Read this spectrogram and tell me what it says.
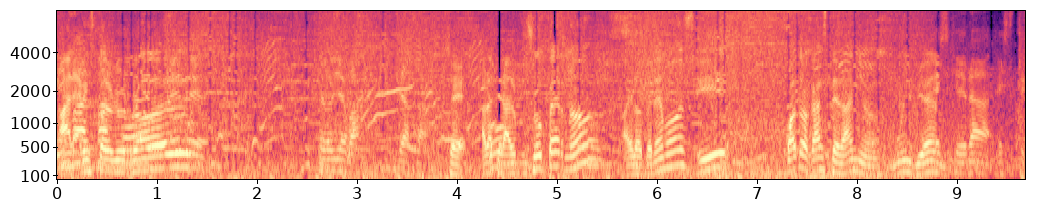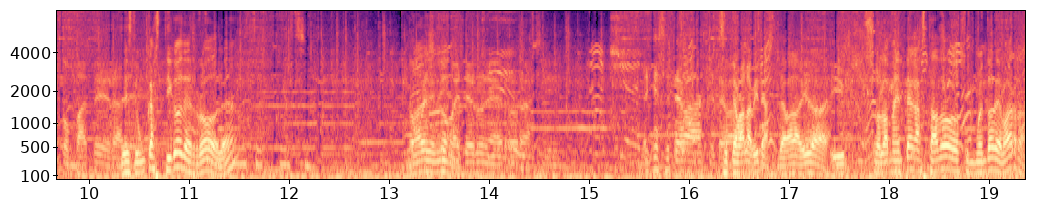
Vale, ha visto el más roll. Se lo lleva. Ya está. Sí, ahora tira el super, ¿no? Ahí lo tenemos y 4K de daño. Muy bien. Es que era. Este combate era. Desde de- un castigo de rol, ¿eh? No puedes cometer un error así. Es que se te va. Se te, Se te va la vida, se te va la vida. Y solamente ha gastado 50 de barra.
